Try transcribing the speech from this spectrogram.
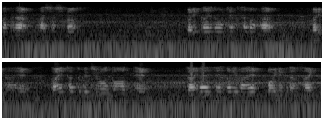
今から発車します。乗り換えのお客様は乗り換え改札口を通って在来線乗り場へおいでください。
